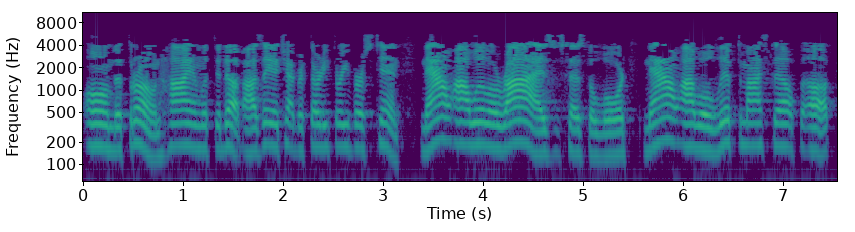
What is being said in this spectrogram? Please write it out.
on the throne, high and lifted up. Isaiah chapter 33, verse 10. Now I will arise, says the Lord. Now I will lift myself up.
